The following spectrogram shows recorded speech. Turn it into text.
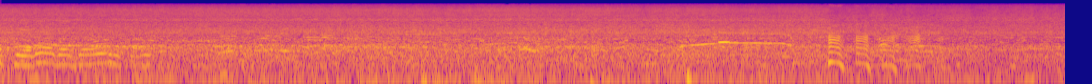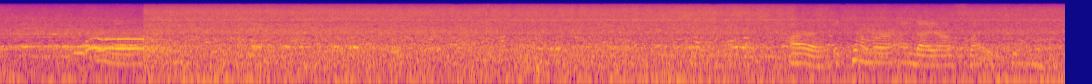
Okay, there they go. Ha ha ha ha. Alright, the camera and I are fighting.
